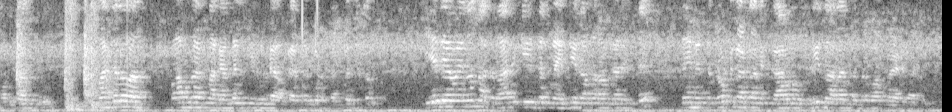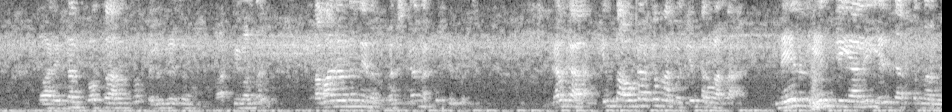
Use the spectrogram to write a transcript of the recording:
కొనసాగుతూ మధ్యలో బాబు గారు నాకు ఎమ్మెల్సీలు ఉండే అవకాశం కూడా కల్పించడం ఏదేమైనా నాకు రాజకీయ జన్మ ఎన్టీ రామారావు గారు ఇస్తే నేను ఇంత నోటు కావడానికి కారణం శ్రీ నారాయణ చంద్రబాబు నాయుడు గారు. వారిద్దరి ప్రోత్సాహంతో తెలుగుదేశం పార్టీ వల్ల సమాజంలో నేను ఒక మనిషిగా నాకు గుర్తింపు వచ్చింది కనుక ఇంత అవకాశం నాకు వచ్చిన తర్వాత నేను ఏం చేయాలి ఏం చేస్తున్నాను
